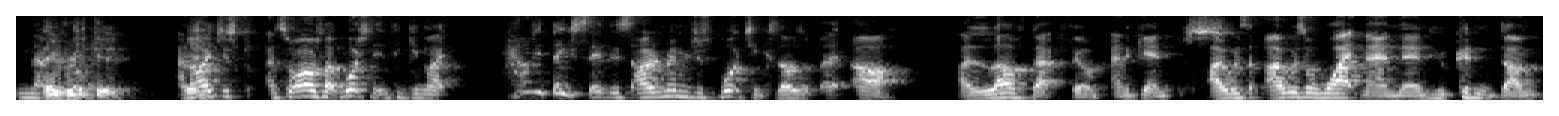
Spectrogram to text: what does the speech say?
In that They're really good. And yeah. I just, and so I was like watching it and thinking, like, how did they say this? I remember just watching because I was like, ah, I love that film. And again, I was, I was a white man then who couldn't dunk.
